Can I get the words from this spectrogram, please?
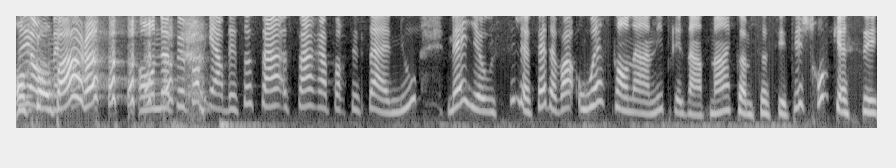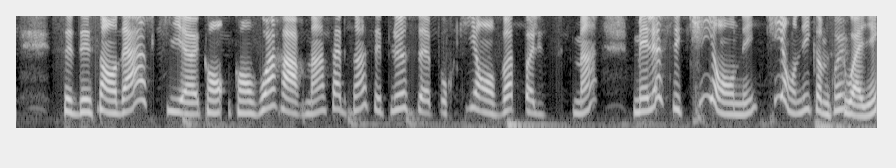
on se compare. Hein? on ne peut pas regarder ça sans, sans, rapporter ça à nous. Mais il y a aussi le fait de voir où est-ce qu'on en est présentement comme société. Je trouve que c'est c'est des sondages qui euh, qu'on voit rarement. Tu sais, habituellement, c'est plus pour qui on vote politiquement. Mais là, c'est qui on est, qui on est comme citoyen.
